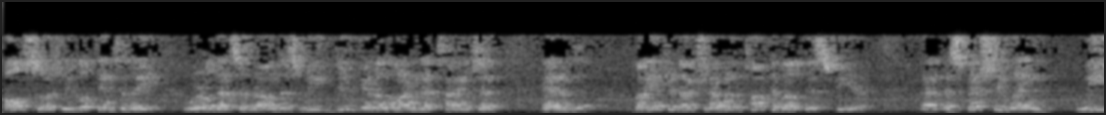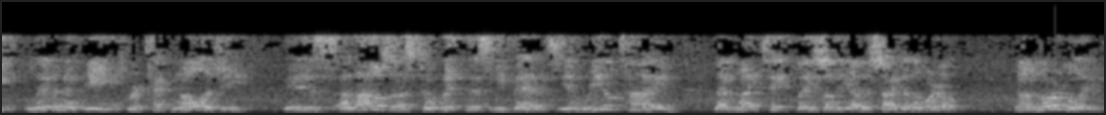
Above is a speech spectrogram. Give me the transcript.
also, as we look into the world that's around us, we do get alarmed at times. And, and by introduction, I want to talk about this fear, uh, especially when we live in an age where technology is allows us to witness events in real time that might take place on the other side of the world. Now, normally,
